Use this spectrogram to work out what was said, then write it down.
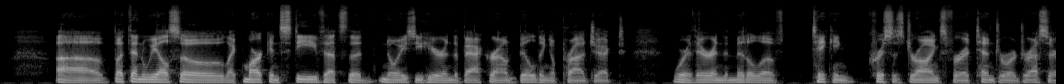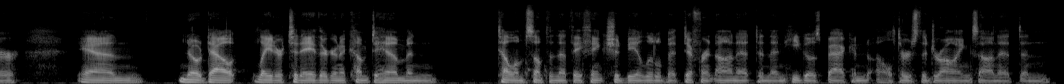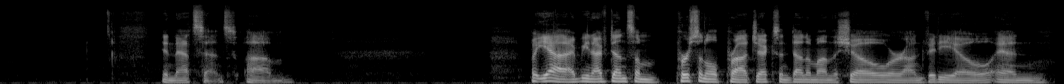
Uh, but then we also like Mark and Steve. That's the noise you hear in the background building a project where they're in the middle of taking Chris's drawings for a ten drawer dresser, and no doubt later today they're going to come to him and tell him something that they think should be a little bit different on it, and then he goes back and alters the drawings on it, and in that sense. Um, but yeah, I mean, I've done some personal projects and done them on the show or on video, and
